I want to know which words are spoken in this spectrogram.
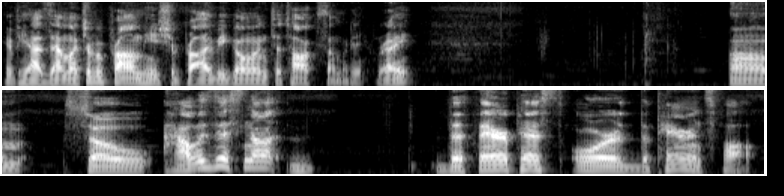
if he has that much of a problem, he should probably be going to talk to somebody, right? Um, so how is this not the therapist or the parents' fault?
